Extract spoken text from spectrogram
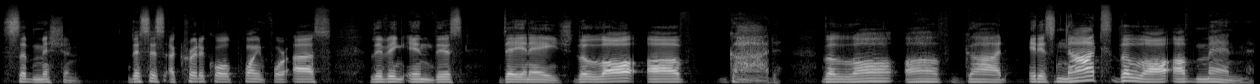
Submission. This is a critical point for us living in this day and age. The law of God. The law of God. It is not the law of men.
